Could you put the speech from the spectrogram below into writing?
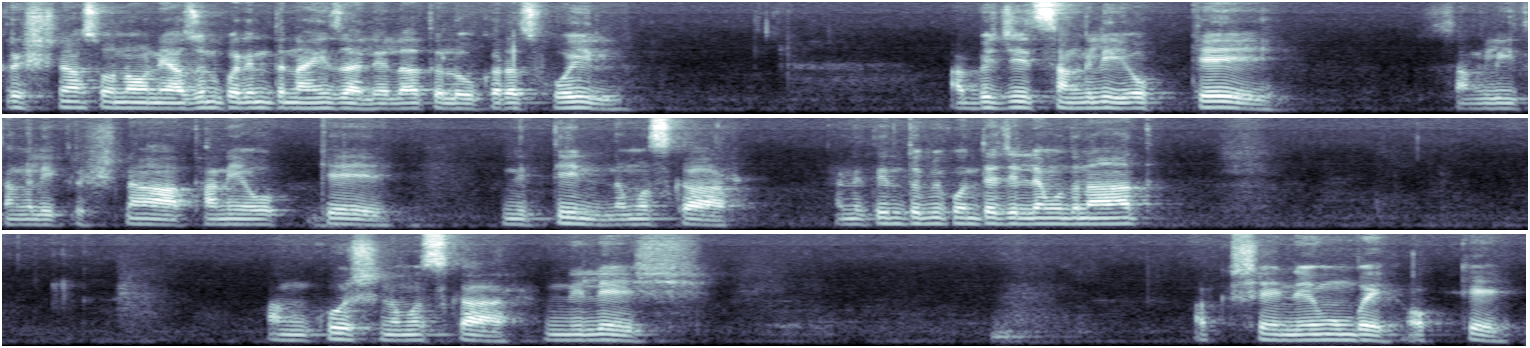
कृष्णा सोनवणे. अजूनपर्यंत नाही झालेला तर लवकरच होईल. अभिजित सांगली ओके. सांगली चांगली कृष्णा ठाणे ओके. नितीन नमस्कार. आणि नितीन तुम्ही कोणत्या जिल्ह्यामधून आहात? अंकुश नमस्कार. निलेश. अक्षय ने मुंबई ओके.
